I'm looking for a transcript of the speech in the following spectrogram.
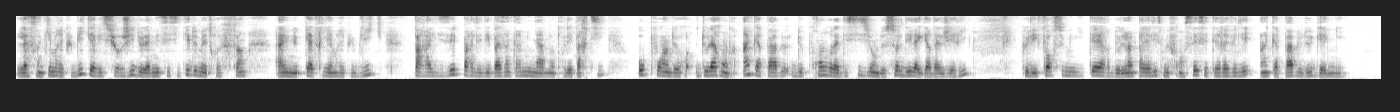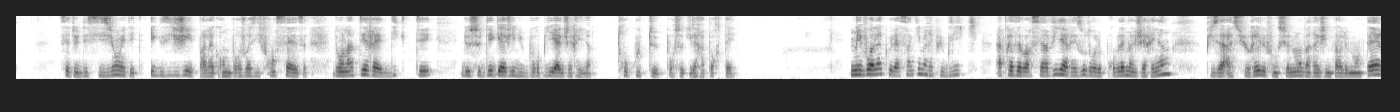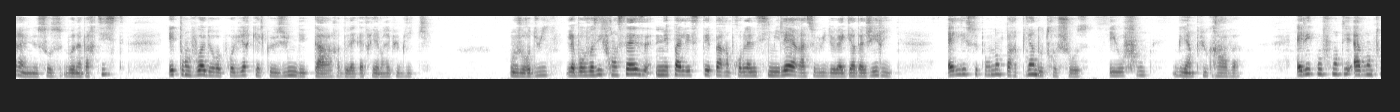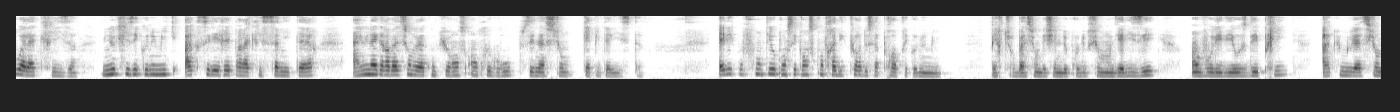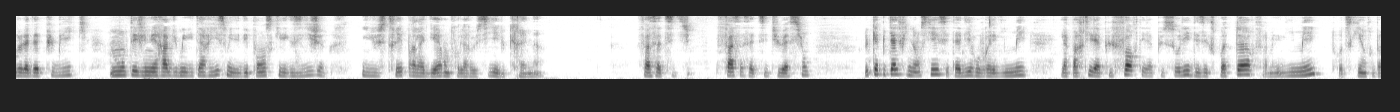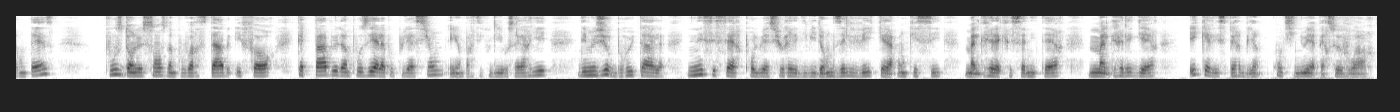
La Ve République avait surgi de la nécessité de mettre fin à une quatrième République paralysée par les débats interminables entre les partis au point de, de, la rendre incapable de prendre la décision de solder la guerre d'Algérie, que les forces militaires de l'impérialisme français s'étaient révélées incapables de gagner. Cette décision était exigée par la grande bourgeoisie française, dont l'intérêt dictait de se dégager du bourbier algérien, trop coûteux pour ce qu'il rapportait. Mais voilà que la Ve République, après avoir servi à résoudre le problème algérien, puis à assurer le fonctionnement d'un régime parlementaire à une sauce bonapartiste, est en voie de reproduire quelques-unes des tares de la quatrième République. Aujourd'hui, la bourgeoisie française n'est pas lestée par un problème similaire à celui de la guerre d'Algérie. Elle l'est cependant par bien d'autres choses, et au fond, bien plus graves. Elle est confrontée avant tout à la crise, une crise économique accélérée par la crise sanitaire, à une aggravation de la concurrence entre groupes et nations capitalistes. Elle est confrontée aux conséquences contradictoires de sa propre économie. Perturbation des chaînes de production mondialisées, envolée des hausses des prix, accumulation de la dette publique, montée générale du militarisme et des dépenses qu'il exige, illustrée par la guerre entre la Russie et l'Ukraine. Face à Face à cette situation, le capital financier, c'est-à-dire, ouvrez les guillemets, la partie la plus forte et la plus solide des exploiteurs, fermez les guillemets, Trotsky entre parenthèses, pousse dans le sens d'un pouvoir stable et fort, capable d'imposer à la population, et en particulier aux salariés, des mesures brutales, nécessaires pour lui assurer les dividendes élevés qu'elle a encaissés malgré la crise sanitaire, malgré les guerres, et qu'elle espère bien continuer à percevoir.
